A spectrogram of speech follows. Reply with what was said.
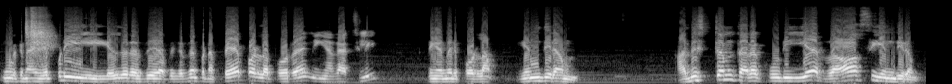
உங்களுக்கு நான் எப்படி எழுதுறது அப்படிங்கறத இப்ப நான் பேப்பர்ல போடுறேன். நீங்க அதை ஆக்சுவலி நீங்க அது மாதிரி போடலாம். எந்திரம். அதிர்ஷ்டம் தரக்கூடிய ராசி எந்திரம்.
